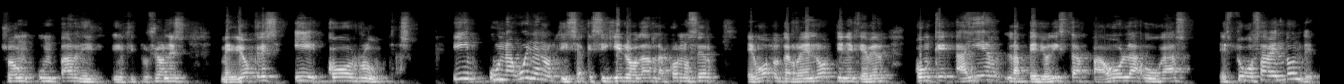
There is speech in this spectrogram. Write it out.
son un par de instituciones mediocres y corruptas. Y una buena noticia que sí quiero darla a conocer en otro terreno tiene que ver con que ayer la periodista Paola Ugas estuvo, ¿saben dónde?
